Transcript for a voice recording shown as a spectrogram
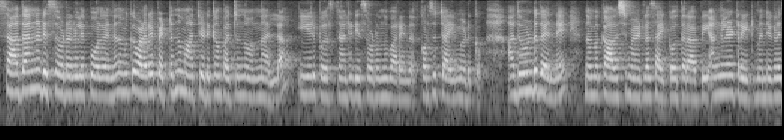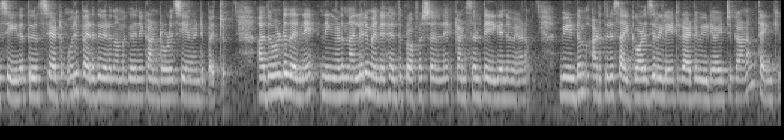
സാധാരണ ഡിസോർഡറുകളെ പോലെ തന്നെ നമുക്ക് വളരെ പെട്ടെന്ന് മാറ്റിയെടുക്കാൻ പറ്റുന്ന ഒന്നല്ല ഈ ഒരു പേഴ്സണാലിറ്റി ഡിസോർഡർ എന്ന് പറയുന്നത്. കുറച്ച് ടൈം എടുക്കും. അതുകൊണ്ട് തന്നെ നമുക്ക് ആവശ്യമായിട്ടുള്ള സൈക്കോതെറാപ്പി അങ്ങനെയുള്ള ട്രീറ്റ്മെന്റുകൾ ചെയ്ത് തീർച്ചയായിട്ടും ഒരു പരിധി വരെ നമുക്കിതിനെ കൺട്രോൾ ചെയ്യാൻ വേണ്ടി പറ്റും. അതുകൊണ്ട് തന്നെ നിങ്ങൾ നല്ലൊരു മെന്റൽ ഹെൽത്ത് പ്രൊഫഷണലിനെ കൺസൾട്ട് ചെയ്യുക തന്നെ വേണം. വീണ്ടും അടുത്തൊരു സൈക്കോളജി റിലേറ്റഡ് ആയിട്ട് വീഡിയോ ആയിട്ട് കാണാം. താങ്ക്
